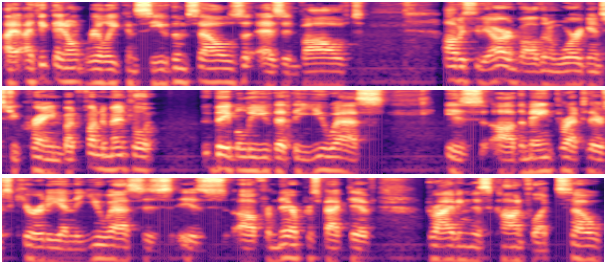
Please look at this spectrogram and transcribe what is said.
I, I, think they don't really conceive themselves as involved. Obviously, they are involved in a war against Ukraine, but fundamentally, they believe that the U.S. is uh, the main threat to their security, and the U.S. is is uh, from their perspective driving this conflict. So,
